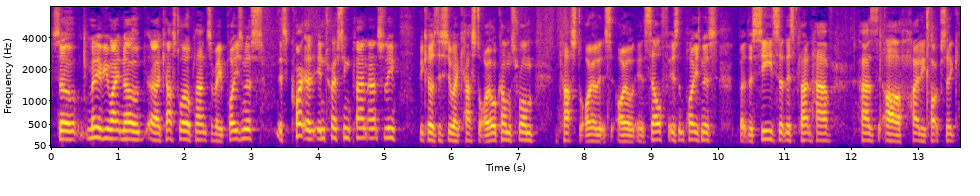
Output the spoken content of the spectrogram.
So many of you might know uh, castor oil plants are very poisonous. It's quite an interesting plant actually because this is where castor oil comes from. Castor oil, it's, oil itself isn't poisonous but the seeds that this plant have has are highly toxic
